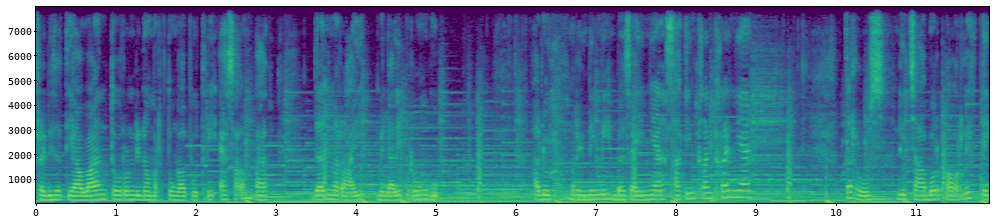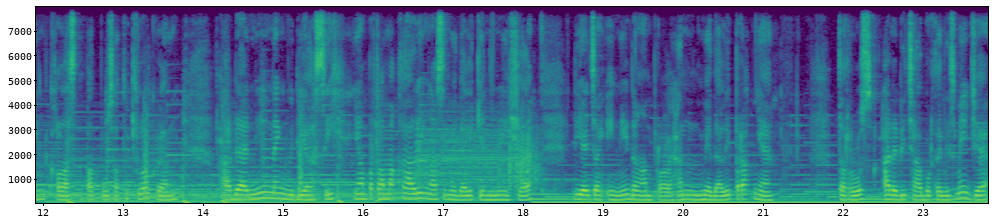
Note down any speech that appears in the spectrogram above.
Freddy Setiawan turun di nomor tunggal putri SL4 dan meraih medali perunggu. Aduh, merinding nih bacainnya, saking keren-kerennya. Terus, di cabur powerlifting kelas 41 kg, ada Nineng Widiasih yang pertama kali ngasih medali ke Indonesia di ajang ini dengan perolehan medali peraknya. Terus ada di cabur tenis meja,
